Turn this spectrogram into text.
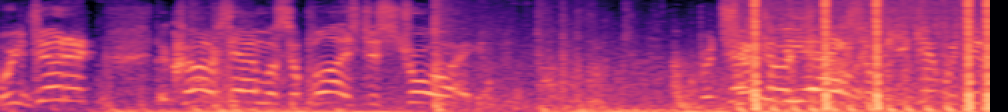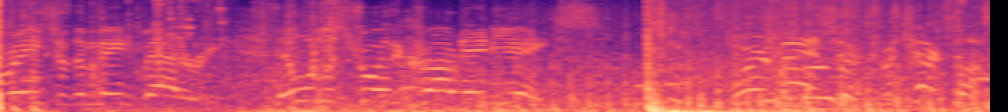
We did it! The Kraut's ammo supply is destroyed. Protect Check our the tank so we can get within range of the main battery. Then we'll destroy the Kraut 88s. We're advancing! Protect us!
